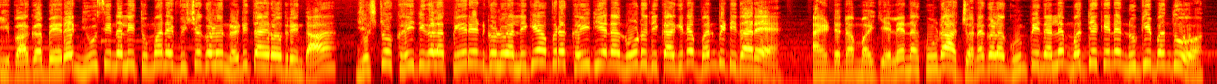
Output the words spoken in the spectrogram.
ಇವಾಗ ಬೇರೆ ನ್ಯೂಸಿನಲ್ಲಿ ತುಂಬಾನೇ ವಿಷಯಗಳು ನಡೀತಾ ಇರೋದ್ರಿಂದ ಎಷ್ಟೋ ಕೈದಿಗಳ ಪೇರೆಂಟ್ಗಳು ಅಲ್ಲಿಗೆ ಅವರ ಕೈದಿಯನ್ನ ನೋಡೋದಿಕ್ಕಾಗಿನೇ ಬಂದ್ಬಿಟ್ಟಿದ್ದಾರೆ. ಅಂಡ್ ನಮ್ಮ ಎಲೆನ ಕೂಡ ಜನಗಳ ಗುಂಪಿನಲ್ಲೇ ಮದ್ಯಕ್ಕೆನೆ ನುಗ್ಗಿ ಬಂದು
